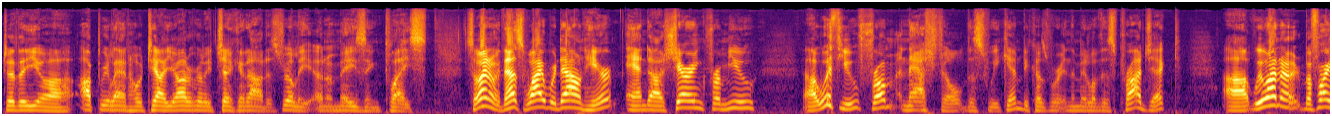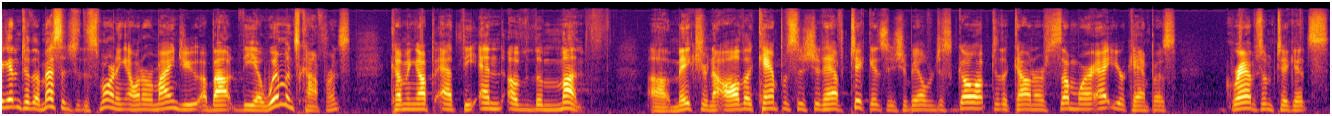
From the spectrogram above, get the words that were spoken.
to the uh, Opryland Hotel, you ought to really check it out. It's really an amazing place. So anyway, that's why we're down here and uh, sharing from you, uh, with you from Nashville this weekend because we're in the middle of this project. Uh, we want to, before I get into the message this morning, I want to remind you about the uh, women's conference coming up at the end of the month. Uh, make sure now all the campuses should have tickets. You should be able to just go up to the counter somewhere at your campus, grab some tickets,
